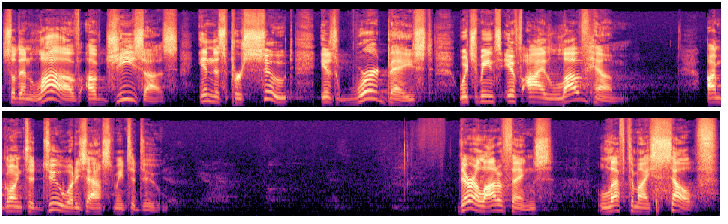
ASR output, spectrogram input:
So then, love of Jesus in this pursuit is word based, which means if I love him, I'm going to do what he's asked me to do. There are a lot of things left to myself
